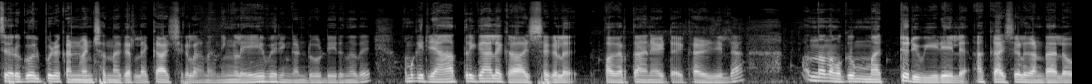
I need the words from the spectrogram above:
ചെറുകോൽപ്പുഴ കൺവെൻഷൻ നഗറിലെ കാഴ്ചകളാണ് നിങ്ങൾ ഏവരും കണ്ടുകൊണ്ടിരുന്നത്. നമുക്ക് രാത്രികാല കാഴ്ചകൾ പകർത്താനായിട്ട് കഴിയില്ല. എന്നാൽ നമുക്ക് മറ്റൊരു വീഡിയോയിൽ ആ കാഴ്ചകൾ കണ്ടാലോ?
